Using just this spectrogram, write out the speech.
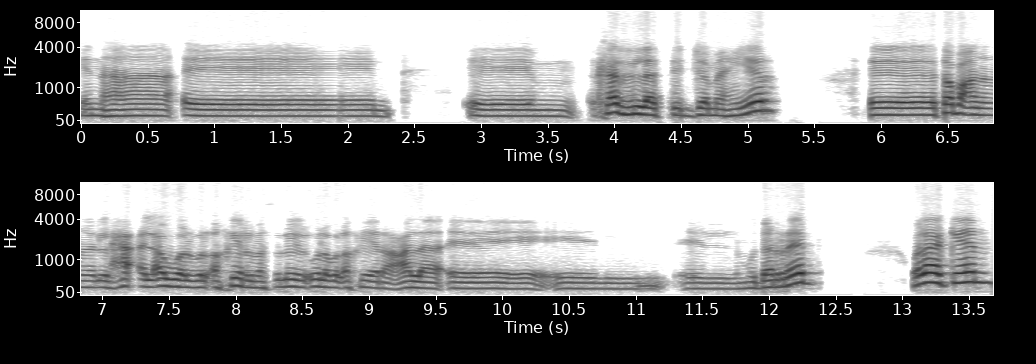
إنها آه، آم، خذلت الجماهير. طبعا الحق الأول والأخير المسؤولية الأولى والأخيرة على ال- المدرب. ولكن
